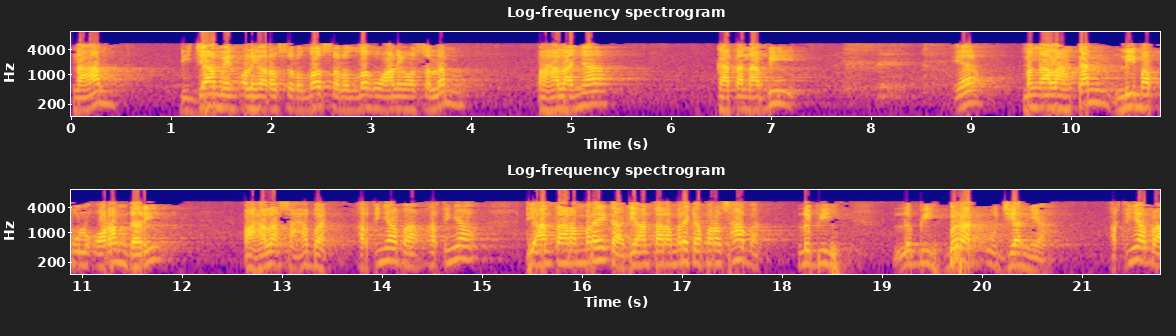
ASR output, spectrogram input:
naam dijamin oleh Rasulullah Shallallahu Alaihi Wasallam pahalanya kata Nabi ya mengalahkan 50 orang dari pahala sahabat. Artinya apa? Artinya di antara mereka, di antara mereka para sahabat lebih lebih berat ujiannya. Artinya apa?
